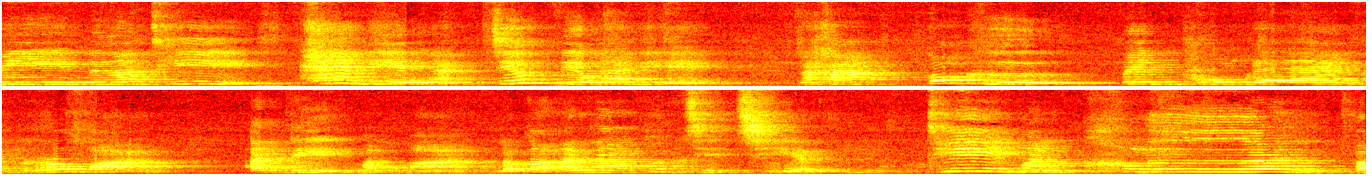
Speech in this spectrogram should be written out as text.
มีเนื้อที่แค่นี้เองอะจึ๊บเดียวแค่นี้เองนะคะ ก็คือเป็นพรมแดนระหว่างอดีตหมาดๆแล้วก็อนาคตเฉียดๆที่มันเคลื่อนต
